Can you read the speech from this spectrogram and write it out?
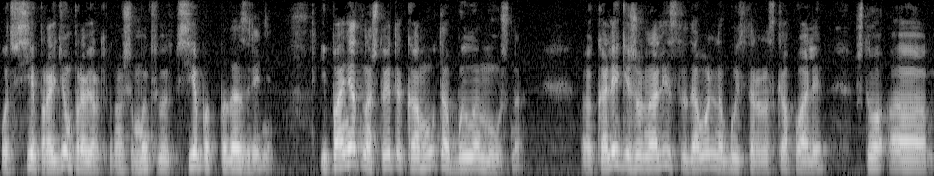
Вот все пройдем проверки, потому что мы все под подозрением. И понятно, что это кому-то было нужно. Э, коллеги-журналисты довольно быстро раскопали, что э,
